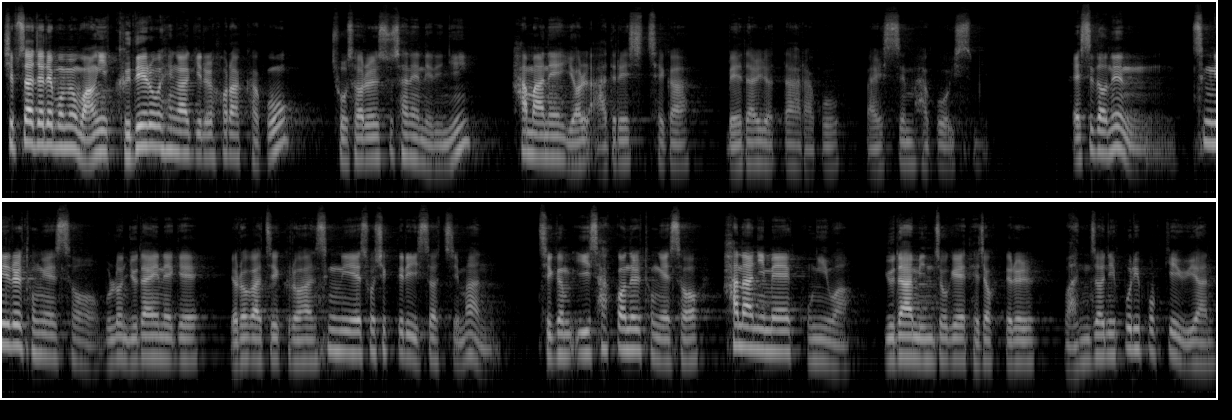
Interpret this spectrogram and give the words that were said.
14절에 보면 왕이 그대로 행하기를 허락하고 조서를 수산에 내리니 하만의 열 아들의 시체가 매달렸다라고 말씀하고 있습니다. 에스더는 승리를 통해서 물론 유다인에게 여러 가지 그러한 승리의 소식들이 있었지만 지금 이 사건을 통해서 하나님의 공의와 유다 민족의 대적들을 완전히 뿌리 뽑기 위한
